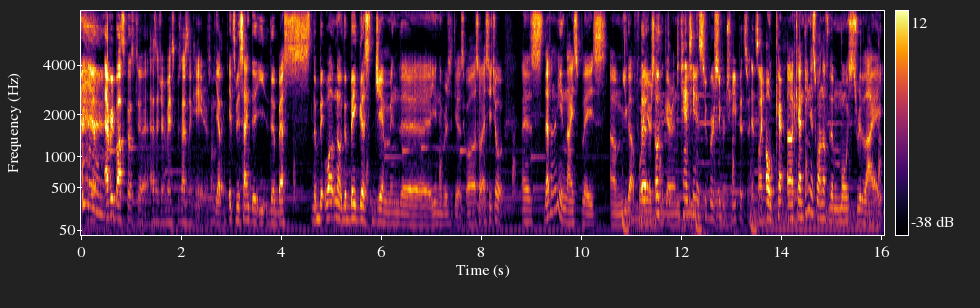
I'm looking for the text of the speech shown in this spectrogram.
Yep. Every bus goes to SHO basically besides like eight or something. Yep, it's beside the the best the big well no the biggest gym in the university as well. So SHO is definitely a nice place. Um, you got four The- years oh, of guarantee. Canteen is super super cheap. It's it's like Oh, ca- uh, canteen is one of the most reliable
